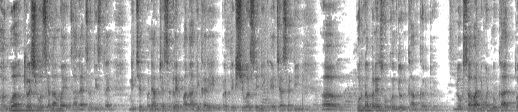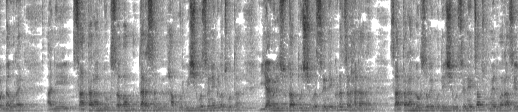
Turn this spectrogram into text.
भगव किंवा शिवसेनामय झाल्याचं दिसतंय. निश्चितपणे आमचे सगळे पदाधिकारी प्रत्येक शिवसैनिक याच्यासाठी पूर्णपणे झोकून देऊन काम करतोय. लोकसभा निवडणुका तोंडावर आहेत. आणि सातारा लोकसभा मतदारसंघ हा पूर्वी शिवसेनेकडंच होता. यावेळी सुद्धा तो शिवसेनेकडंच राहणार आहे. सातारा लोकसभेमध्ये शिवसेनेचाच उमेदवार असेल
